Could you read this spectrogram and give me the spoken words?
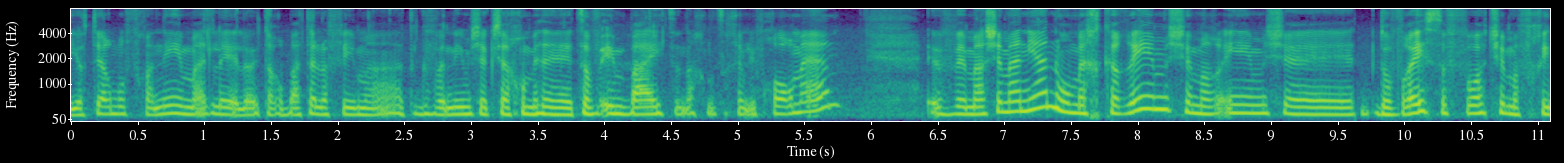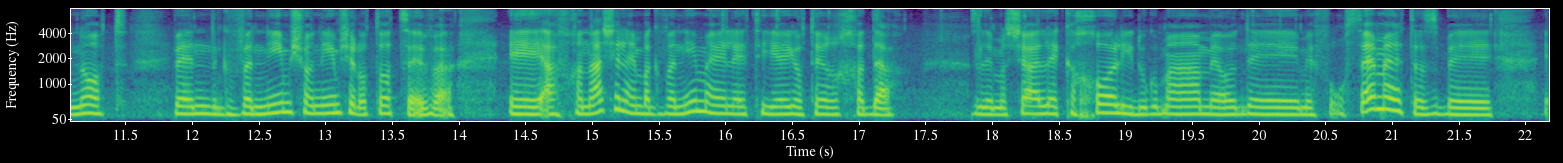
יותר מובחנים, עד ל... לא את ארבעת אלפים הגוונים שכשאנחנו צובעים בית אנחנו צריכים לבחור מהם. ומה שמעניין הוא מחקרים שמראים שדוברי שפות שמבחינות בין גוונים שונים של אותו צבע, ההבחנה שלהם בגוונים האלה תהיה יותר חדה. אז למשל, כחול היא דוגמה מאוד uh, מפורסמת, אז ב, uh,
